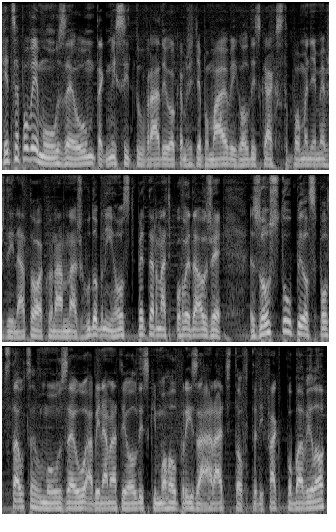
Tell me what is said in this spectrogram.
Keď sa povie múzeum, tak my si tu v rádiu okamžite po majových holdiskách spomenieme vždy na to, ako nám náš hudobný host Peter Nať povedal, že zostúpil z podstavca v múzeu, aby nám na tie holdisky mohol prísť zahrať. To vtedy fakt pobavilo.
